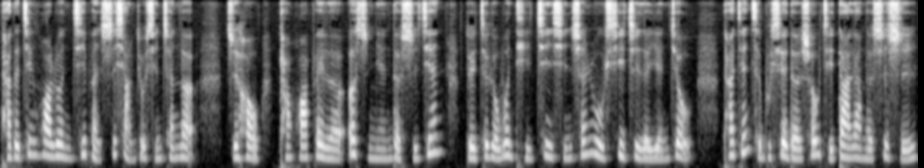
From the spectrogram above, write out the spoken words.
他的进化论基本思想就形成了。之后，他花费了二十年的时间对这个问题进行深入细致的研究。他坚持不懈地收集大量的事实，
